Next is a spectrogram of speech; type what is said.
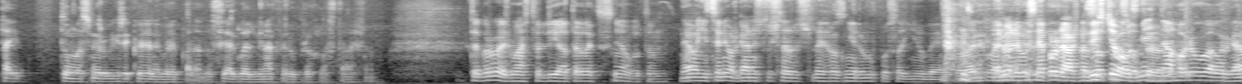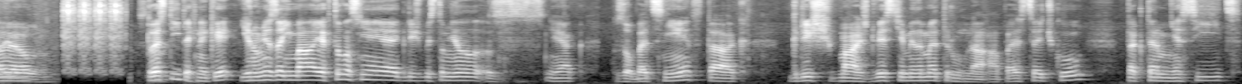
tady v tomhle směru bych řekl, že nebude padat asi jak ledvina, kterou prochlastáš. No. To je pravda, že máš tvrdý játra, tak to sněl potom. Ne, oni ceny organistů šly, šly hrozně dolů v poslední době. Jako, led, ledviny už neprodáš na Zjišťoval to. nahoru a orgány Jo, jo. dolů, no. To je z té techniky, jenom mě zajímá, jak to vlastně je, když bys to měl z, nějak zobecnit, tak když máš 200 mm na APS-C, tak ten měsíc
